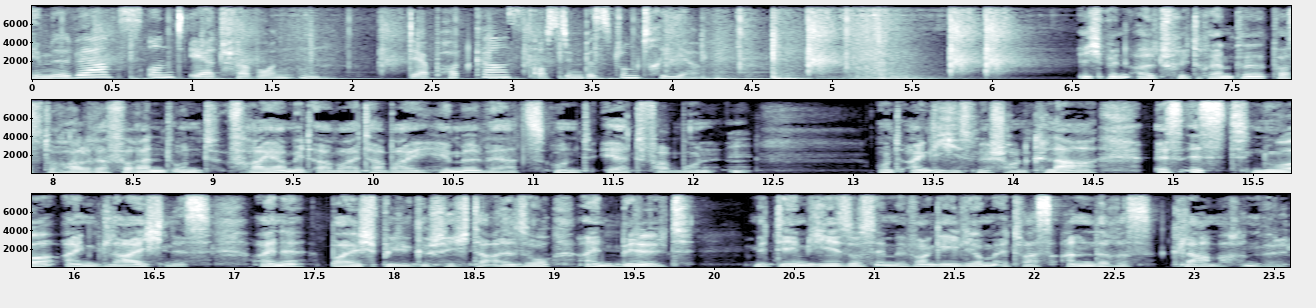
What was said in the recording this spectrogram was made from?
Himmelwärts und erdverbunden. Der Podcast aus dem Bistum Trier. Ich bin Altfried Rempe, Pastoralreferent und freier Mitarbeiter bei Himmelwärts und Erdverbunden. Und eigentlich ist mir schon klar, es ist nur ein Gleichnis, eine Beispielgeschichte, also ein Bild, mit dem Jesus im Evangelium etwas anderes klarmachen will.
